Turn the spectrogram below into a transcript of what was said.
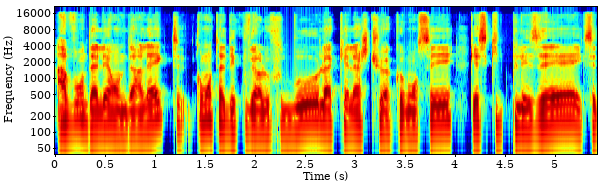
Avant d'aller à Anderlecht, comment tu as découvert le football? À quel âge tu as commencé Qu'est-ce qui te plaisait, etc..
